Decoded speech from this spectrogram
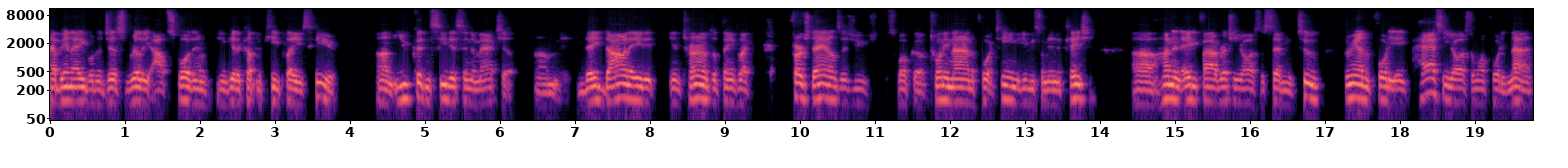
have been able to just really outscore them and get a couple of key plays here. Um, you couldn't see this in the matchup. Um, they dominated in terms of things like first downs, as you spoke of, 29 to 14 to give you some indication. Uh, 185 rushing yards to 72, 348 passing yards to 149,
